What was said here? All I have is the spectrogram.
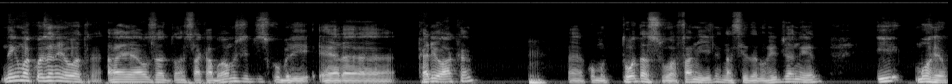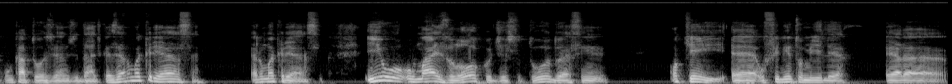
Nenhuma coisa nem outra. A Elza, nós acabamos de descobrir, era carioca, como toda a sua família, nascida no Rio de Janeiro, e morreu com 14 anos de idade. Quer dizer, era uma criança. era uma criança. E o, o mais louco disso tudo é assim, ok, é, o Finito Miller era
